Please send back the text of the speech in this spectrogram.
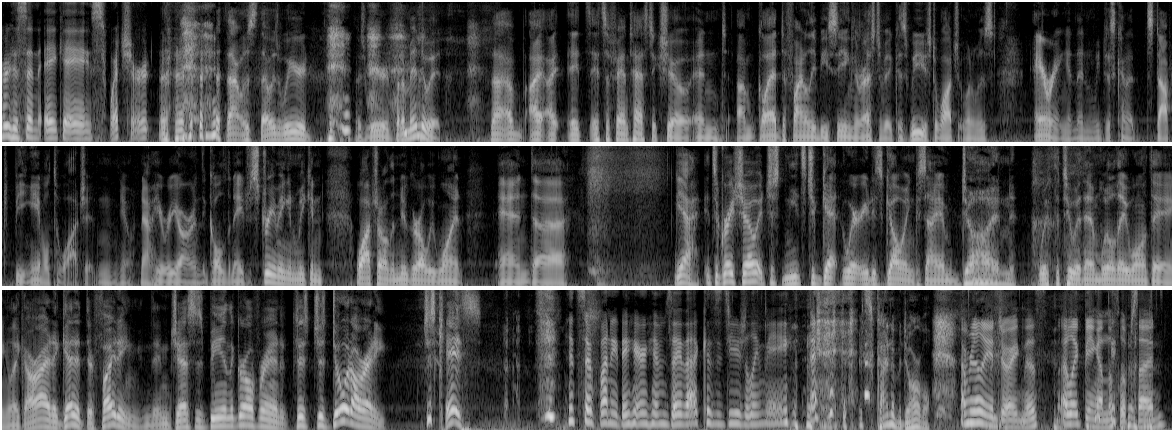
Ferguson, aka Sweatshirt. that was that was weird. That was weird, but I'm into it. No, I, I, it's it's a fantastic show, and I'm glad to finally be seeing the rest of it because we used to watch it when it was airing, and then we just kind of stopped being able to watch it, and you know now here we are in the golden age of streaming, and we can watch all the new girl we want, and uh, yeah, it's a great show. It just needs to get where it is going because I am done with the two of them. Will they? Won't they? Like, all right, I get it. They're fighting, and Jess is being the girlfriend. Just, just do it already. Just kiss. It's so funny to hear him say that because it's usually me. It's kind of adorable. I'm really enjoying this. I like being on the flip side.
